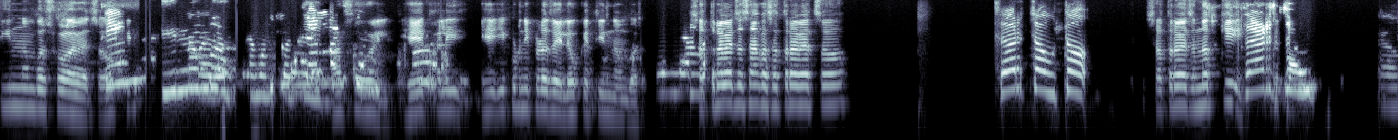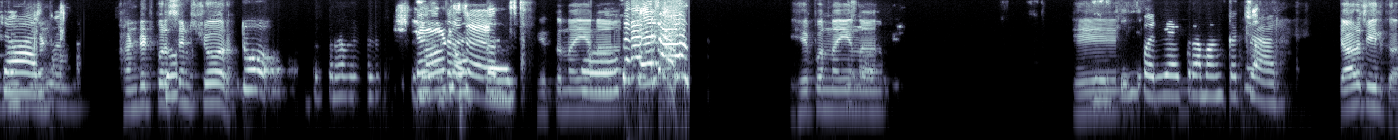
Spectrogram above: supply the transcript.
तीन नंबर सोळाव्याचं तीन. ओके. तीन नंबर. असं होईल. हे खाली हे इकडून इकडे जाईल ओके तीन नंबर. सतराव्याचं सांगा सतराव्याचं. सर चौथं. सतराव्याचं नक्की. हंड्रेड पर्सेंट शुअर हे तर नाही येणार. हे पण नाही येणार. हे पर्याय क्रमांक चार. चारच येईल का?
